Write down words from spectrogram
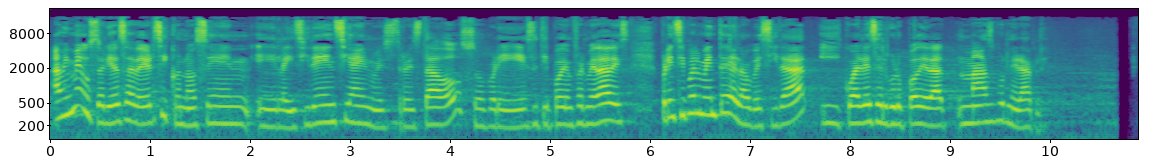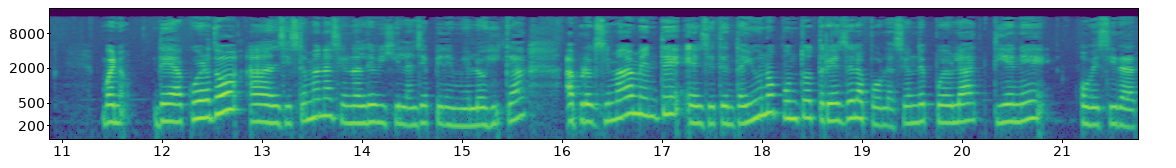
A mí me gustaría saber si conocen eh, la incidencia en nuestro estado sobre ese tipo de enfermedades, principalmente de la obesidad y cuál es el grupo de edad más vulnerable. Bueno, de acuerdo al Sistema Nacional de Vigilancia Epidemiológica, aproximadamente el 71.3 de la población de Puebla tiene obesidad.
